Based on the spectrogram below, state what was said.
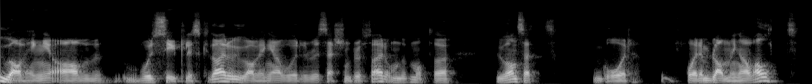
uavhengig av hvor sykliske det er, og uavhengig av hvor recession-proof det er, om du på en måte uansett går for en blanding av alt,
